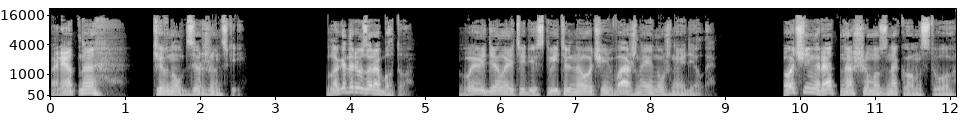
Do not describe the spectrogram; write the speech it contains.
«Понятно», — кивнул Дзержинский. «Благодарю за работу. Вы делаете действительно очень важное и нужное дело. Очень рад нашему знакомству.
